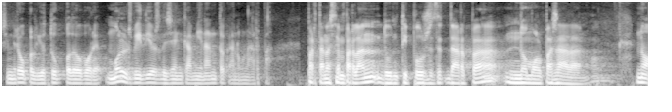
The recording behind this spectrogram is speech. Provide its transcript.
si mireu pel YouTube, podeu veure molts vídeos de gent caminant tocant una arpa. Per tant, estem parlant d'un tipus d'arpa no molt pesada, no? No,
